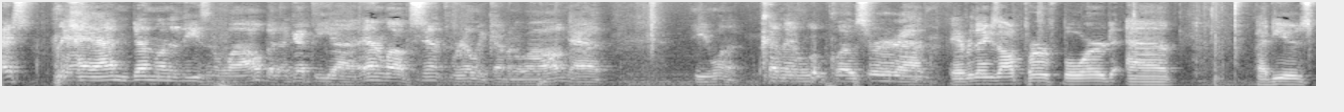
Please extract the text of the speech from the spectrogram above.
guys. I haven't done one of these in a while, but I got the uh, analog synth really coming along. Uh, you want to come in a little closer? Uh, everything's on perf board. Uh, I've used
